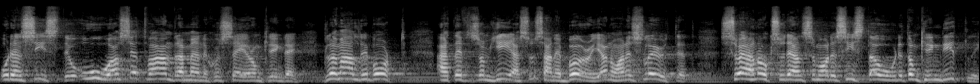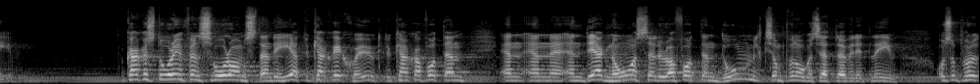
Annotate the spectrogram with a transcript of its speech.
och den sista. Och oavsett vad andra människor säger omkring dig, glöm aldrig bort att eftersom Jesus han är början och han är slutet, så är han också den som har det sista ordet omkring ditt liv. Du kanske står inför en svår omständighet, du kanske är sjuk, du kanske har fått en, en, en, en diagnos eller du har fått en dom liksom på något sätt över ditt liv. Och så på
